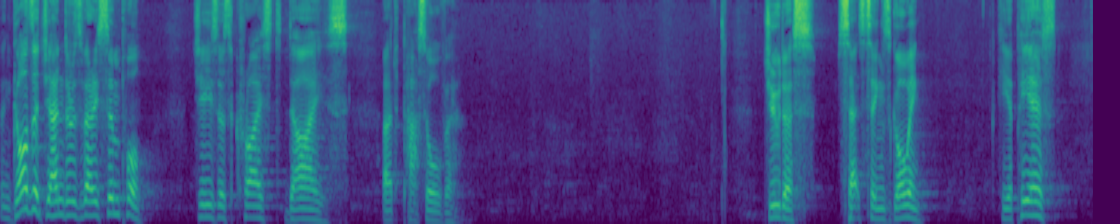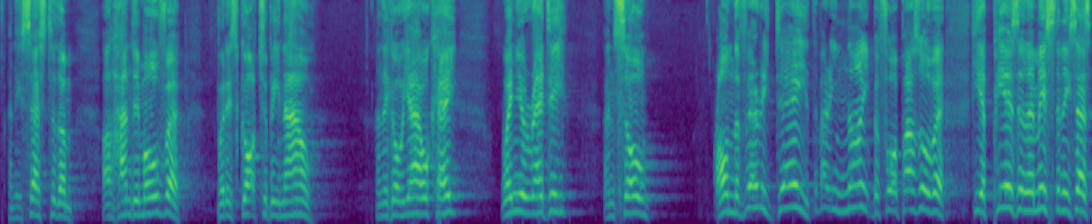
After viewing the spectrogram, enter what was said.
And God's agenda is very simple Jesus Christ dies at Passover. Judas sets things going. He appears and he says to them, I'll hand him over, but it's got to be now. And they go, Yeah, okay, when you're ready. And so, on the very day, the very night before Passover, he appears in the midst and he says,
